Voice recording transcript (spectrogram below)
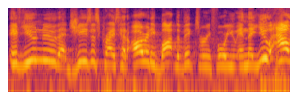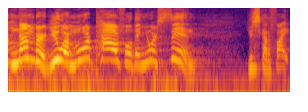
If you knew that Jesus Christ had already bought the victory for you and that you outnumbered, you are more powerful than your sin, you just got to fight.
